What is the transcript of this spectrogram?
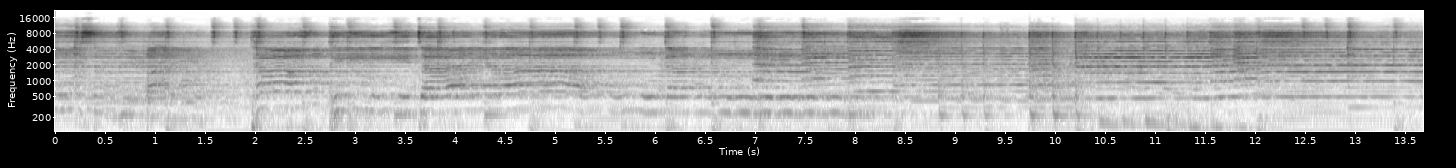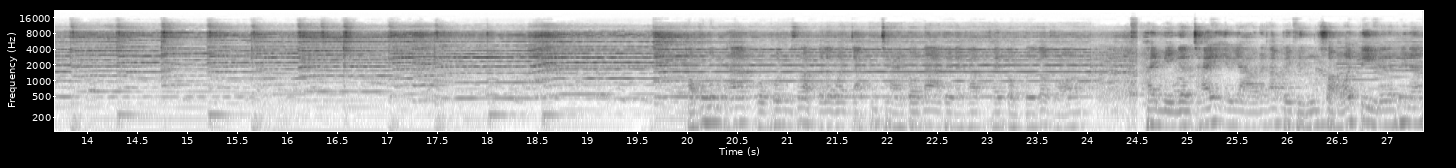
อสายไปทั้งที่ใจรักกัน ขอบคุณครับ ขอบคุณสำหรับเงินรางวัลจากพี่ชายโตหน้าด้วยนะครับ ใครตบมือก็ขอ ให้มีเงินใช้ยาวๆนะครับ ไปถึง 200 ปีเลยนะพี่นะ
